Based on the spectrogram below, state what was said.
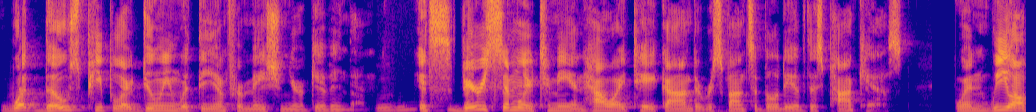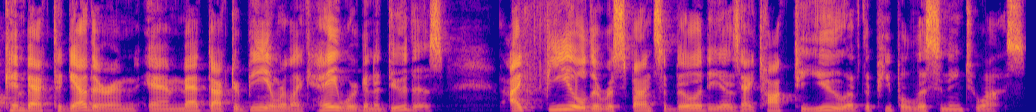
what those people are doing with the information you're giving them. Mm-hmm. It's very similar to me in how I take on the responsibility of this podcast. When we all came back together and, and met Dr. B and we're like, hey, we're going to do this, I feel the responsibility as I talk to you of the people listening to us.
